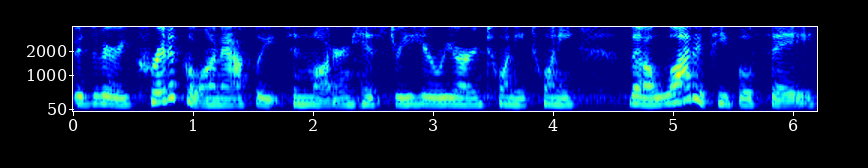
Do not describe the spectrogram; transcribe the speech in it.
it's very critical on athletes in modern history. Here we are in 2020 that a lot of people say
